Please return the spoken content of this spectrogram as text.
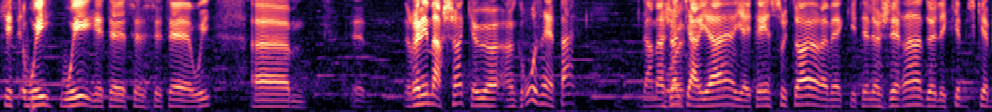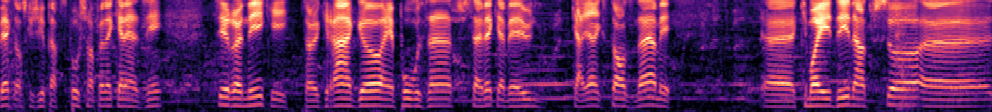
Qui était- oui, oui, qui c'était, oui. René Marchand, qui a eu un, un gros impact dans ma jeune Ouais. carrière. Il a été instructeur avec, qui était le gérant de l'équipe du Québec lorsque j'ai participé au championnat canadien. Tu sais, René, qui est un grand gars, imposant, tu savais qu'il avait eu une carrière extraordinaire, mais euh, qui m'a aidé dans tout ça. Euh,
